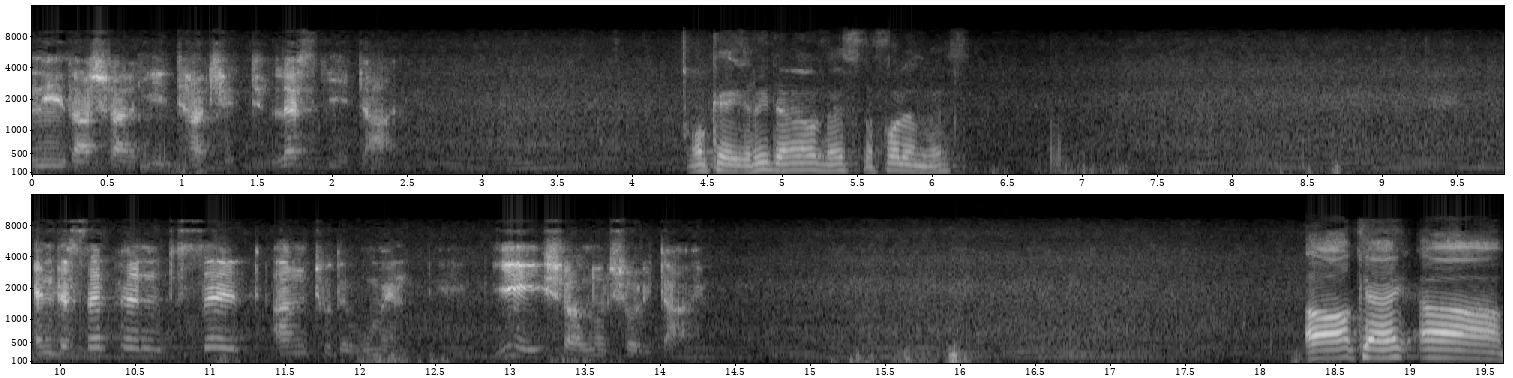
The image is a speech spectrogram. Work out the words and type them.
neither shall ye touch it, lest ye die. Okay, read another verse, the following verse. And the serpent said unto the woman, Ye shall not surely die. Okay, uh,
